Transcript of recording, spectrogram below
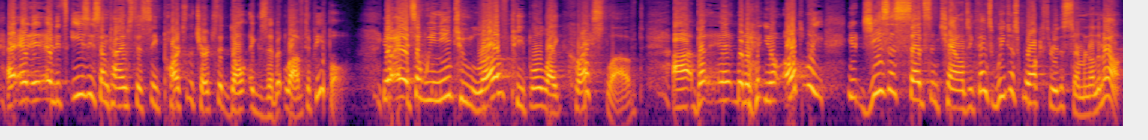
And, and, it's easy sometimes to see parts of the church that don't exhibit love to people. You know, and so we need to love people like Christ loved. Uh, but, uh, but, you know, ultimately, you know, Jesus said some challenging things. We just walked through the Sermon on the Mount.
